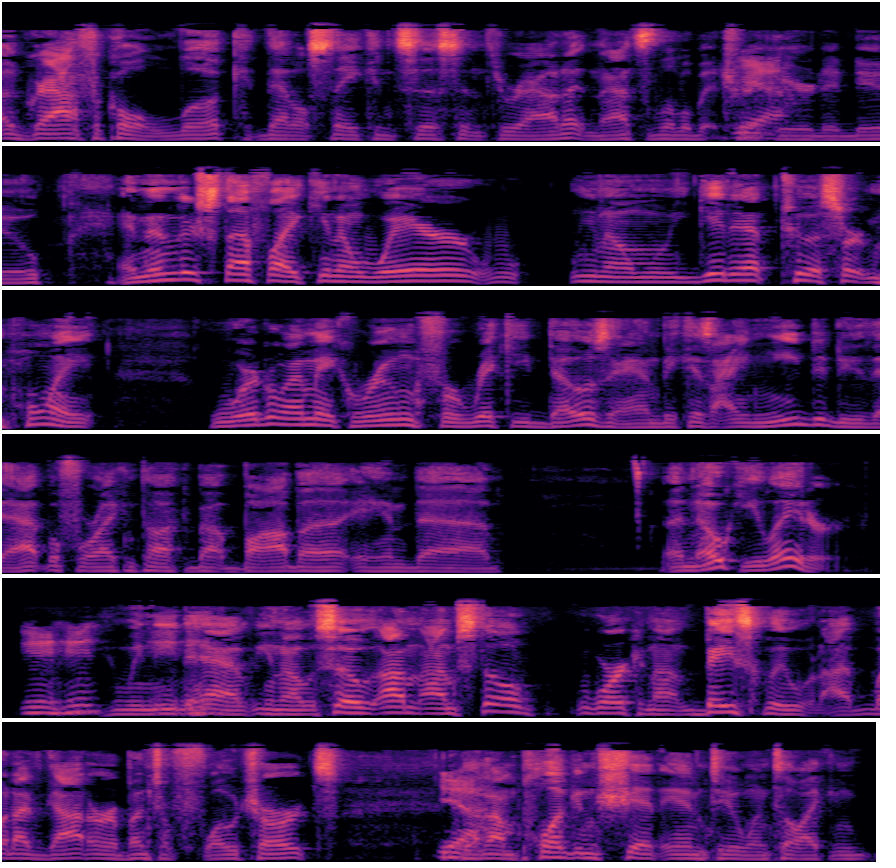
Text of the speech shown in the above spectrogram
a graphical look that'll stay consistent throughout it, and that's a little bit trickier yeah. to do. And then there's stuff like, you know, where, you know, when we get up to a certain point, where do I make room for Rikidozan Because I need to do that before I can talk about Baba and, uh, Inoki later. Mm-hmm. We need mm-hmm. to have, you know, so I'm, I'm still working on basically what, I, what I've got are a bunch of flow charts yeah. that I'm plugging shit into until I can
